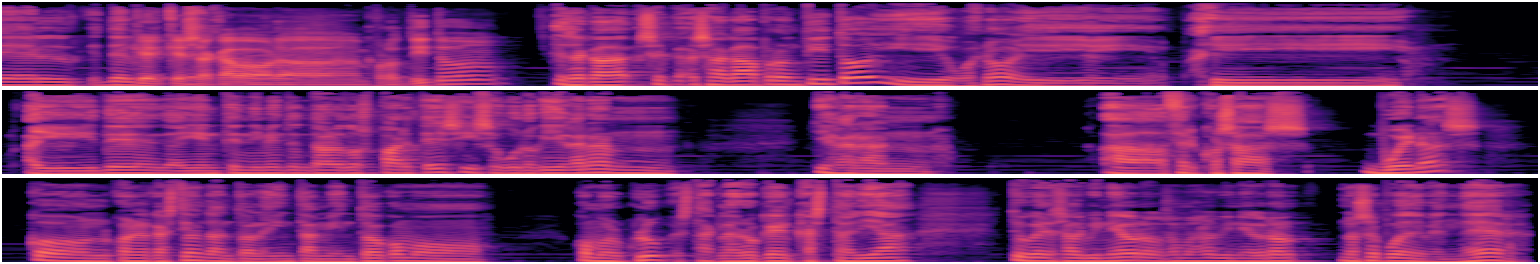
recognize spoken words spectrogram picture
del, del- Que, que se acaba ahora prontito. que se, acaba, se- se acaba prontito y bueno, y, y hay, hay, entendimiento entre las dos partes y seguro que llegarán, llegarán a hacer cosas buenas con, el Castellón, tanto el ayuntamiento como, el club. Está claro que el Castalia, tú que eres albinegro, somos albinegro, no se puede vender.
